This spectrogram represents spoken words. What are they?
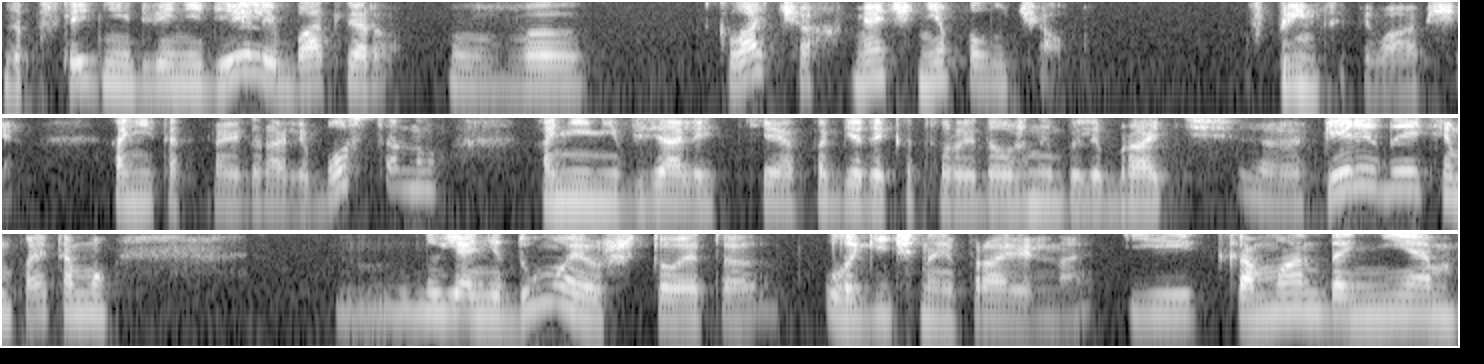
За последние две недели Батлер в клатчах мяч не получал. В принципе вообще. Они так проиграли Бостону, они не взяли те победы, которые должны были брать э, перед этим, поэтому ну, я не думаю, что это логично и правильно. И команда не,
